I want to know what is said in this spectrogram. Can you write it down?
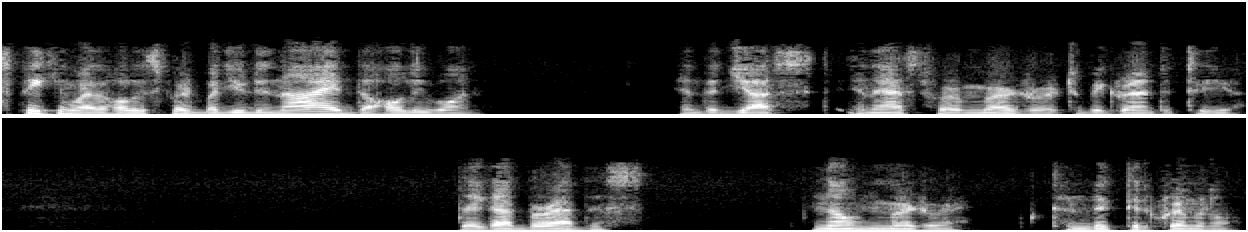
speaking by the Holy Spirit, but you denied the Holy One and the just and asked for a murderer to be granted to you. They got Barabbas, known murderer, convicted criminal,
